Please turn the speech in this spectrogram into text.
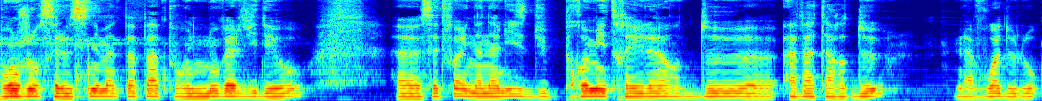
Bonjour, c'est le cinéma de papa pour une nouvelle vidéo. Euh, cette fois une analyse du premier trailer de euh, Avatar 2, La Voix de l'eau,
